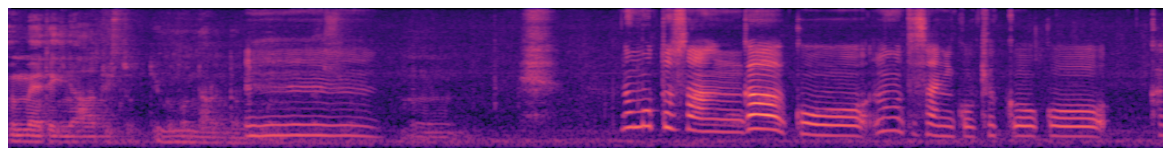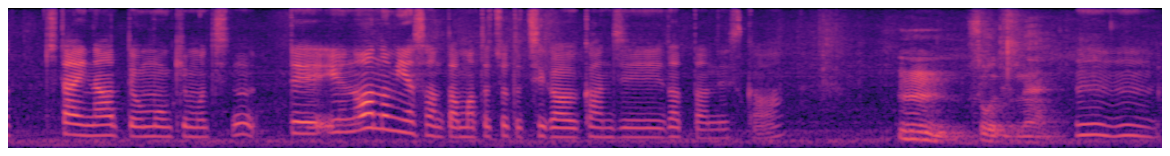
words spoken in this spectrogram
運命的なアーティストっていうことになるんだとう思うんんですよ。野本さんがこう野本さんにこう曲をこう書きたいなって思う気持ちっていうのは野宮さんとはまたちょっと違う感じだったんですか？うん、うん、そうですね。うんうん。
